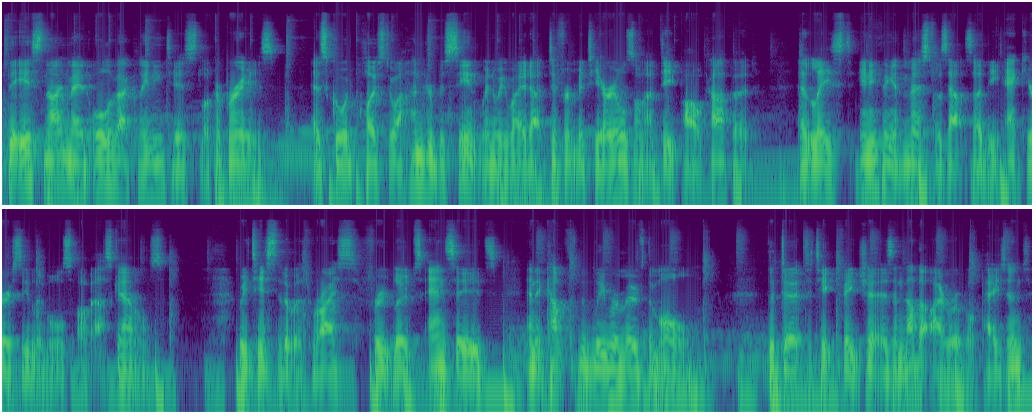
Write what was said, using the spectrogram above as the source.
The S9 made all of our cleaning tests look a breeze. It scored close to 100% when we weighed out different materials on our deep pile carpet. At least anything it missed was outside the accuracy levels of our scales. We tested it with rice, Froot Loops, and seeds, and it comfortably removed them all. The Dirt Detect feature is another iRobot patent,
